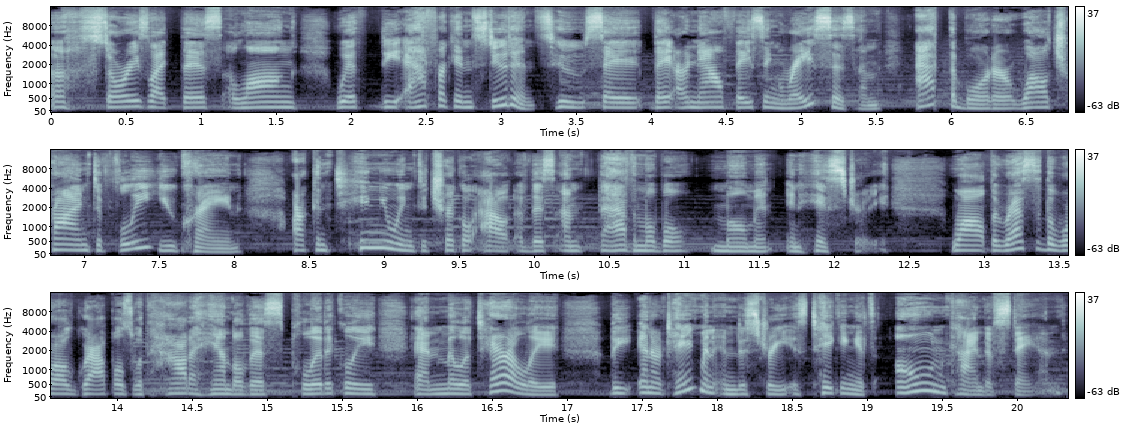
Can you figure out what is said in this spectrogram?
Ugh, stories like this, along with the African students who say they are now facing racism the border while trying to flee Ukraine, are continuing to trickle out of this unfathomable moment in history. While the rest of the world grapples with how to handle this politically and militarily, the entertainment industry is taking its own kind of stand.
